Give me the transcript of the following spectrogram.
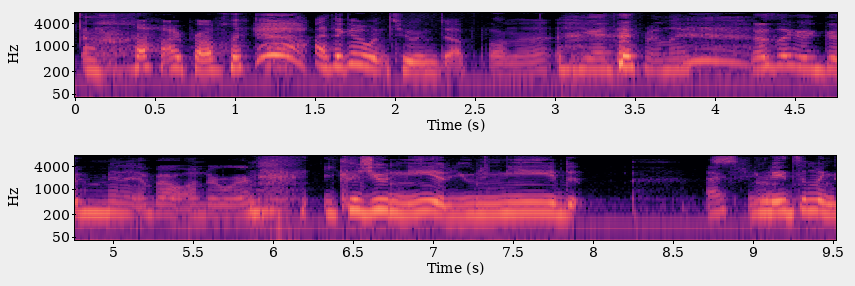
I probably, I think I went too in depth on that. Yeah, definitely. that was like a good minute about underwear. because you need, you need, Extra. you need something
